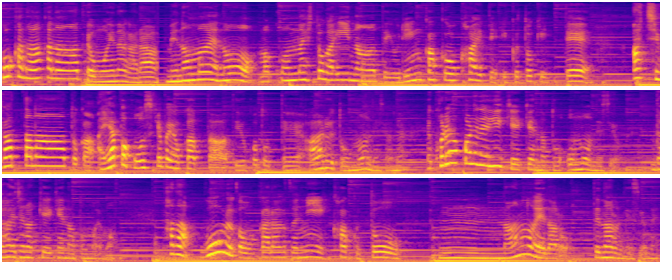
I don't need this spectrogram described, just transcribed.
こうかなかなって思いながら目の前の、まあ、こんな人がいいなっていう輪郭を描いていく時ってあ違ったなとかあやっぱこうすればよかったっていうことってあると思うんですよね。これはこれでいい経験だと思うんですよ。大事な経験だと思います。ただゴールが分からずに描くとうん何の絵だろうってなるんですよね。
